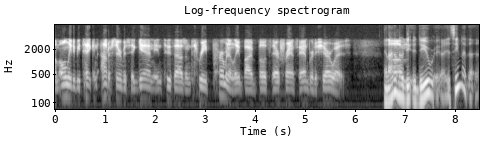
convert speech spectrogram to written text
um, only to be taken out of service again in 2003 permanently by both Air France and British Airways. And I don't know. Um, Do, do you? It seemed that uh,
